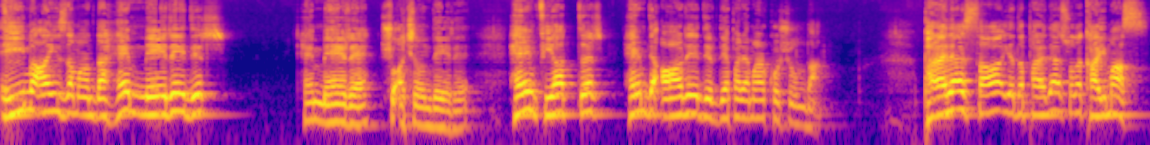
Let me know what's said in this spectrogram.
Eğimi aynı zamanda hem MR'dir hem MR şu açının değeri hem fiyattır hem de AR'dir depalemar koşulundan. Paralel sağa ya da paralel sola kaymaz.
